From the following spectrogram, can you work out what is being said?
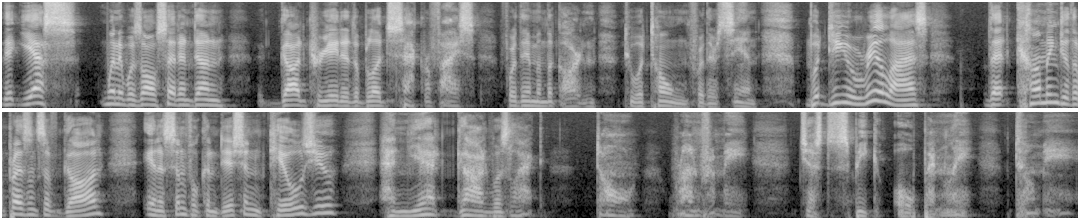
that, yes, when it was all said and done, God created a blood sacrifice for them in the garden to atone for their sin. But do you realize that coming to the presence of God in a sinful condition kills you? And yet God was like, don't run from me. Just speak openly to me.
